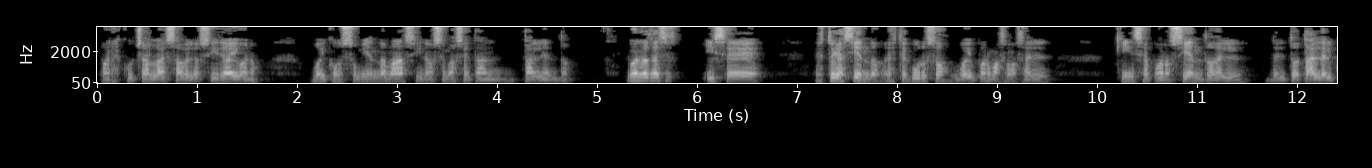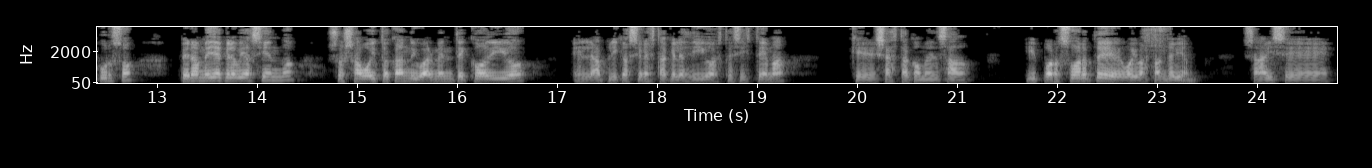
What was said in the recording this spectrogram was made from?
para escucharlo a esa velocidad y, bueno, voy consumiendo más y no se me hace tan, tan lento. Y bueno, entonces hice, estoy haciendo este curso, voy por más o menos el 15% del, del total del curso, pero a medida que lo voy haciendo, yo ya voy tocando igualmente código en la aplicación esta que les digo, este sistema que ya está comenzado. Y por suerte voy bastante bien. Ya hice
